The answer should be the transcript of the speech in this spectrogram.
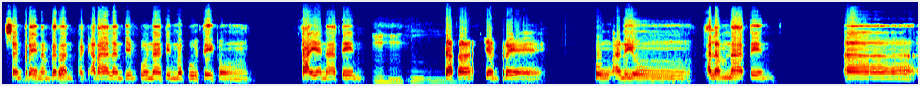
siyempre, number one, pag-aralan din po natin mabuti kung kaya natin. Mhm. Mm-mm. Saka, siyempre, kung ano yung alam natin, ah,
